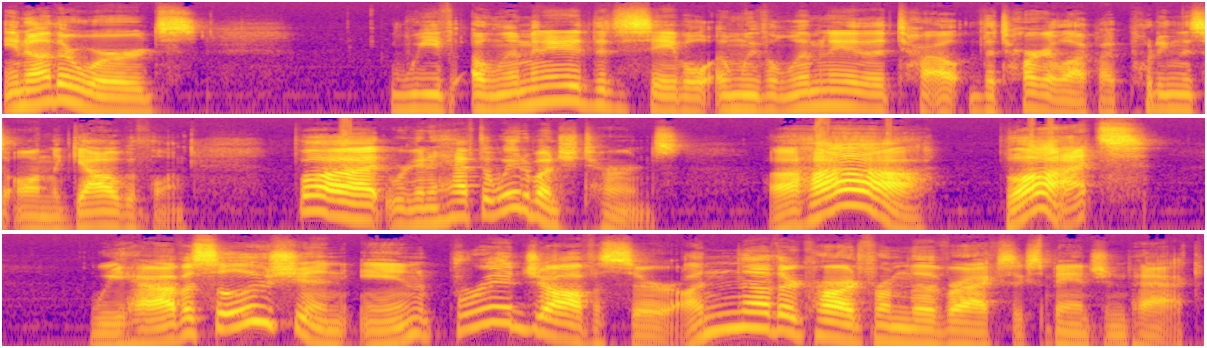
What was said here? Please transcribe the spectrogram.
In other words, we've eliminated the disable and we've eliminated the, tar- the target lock by putting this on the Galgathong. But we're going to have to wait a bunch of turns. Aha! But we have a solution in Bridge Officer, another card from the Vrax expansion pack.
